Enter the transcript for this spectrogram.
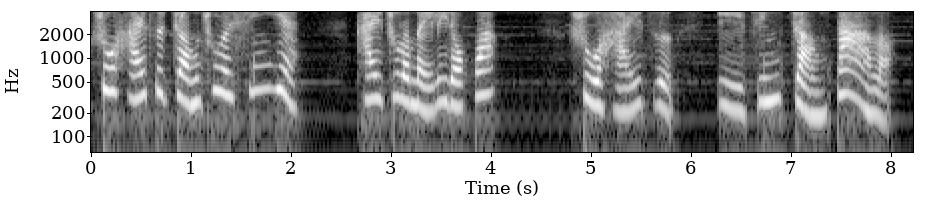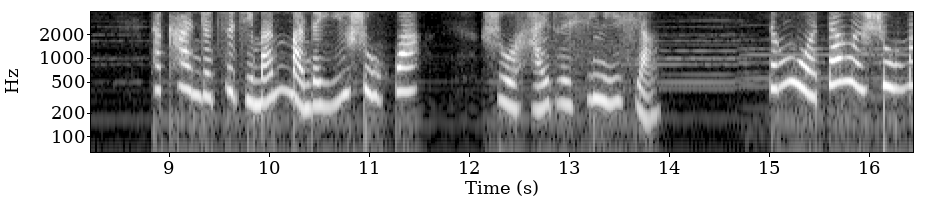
树孩子长出了新叶，开出了美丽的花。树孩子已经长大了，他看着自己满满的一束花，树孩子心里想：等我当了树妈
